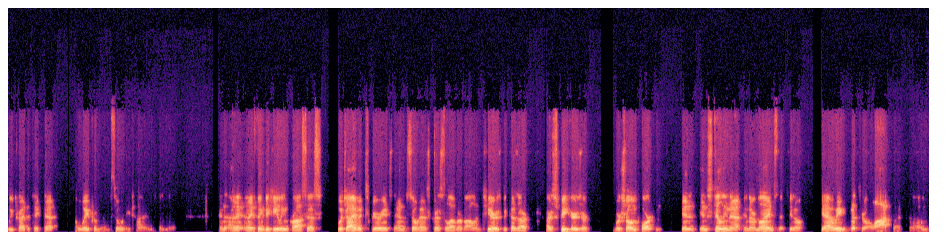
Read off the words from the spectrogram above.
we tried to take that away from them so many times. And, and, I, and I think the healing process which I've experienced, and so has Chris, a lot of our volunteers, because our our speakers are were so important in instilling that in our minds that you know, yeah, we went through a lot, but um,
